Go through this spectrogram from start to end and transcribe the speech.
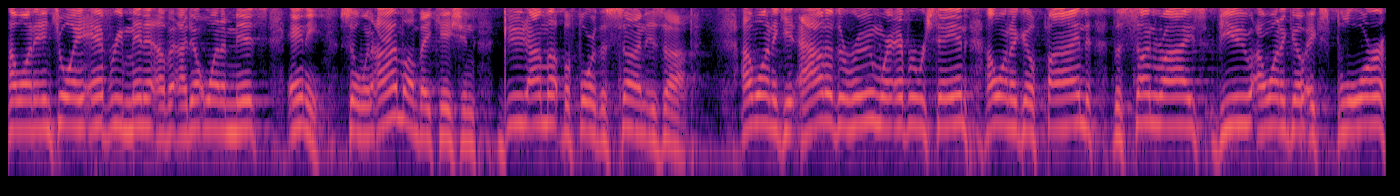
I want to enjoy every minute of it. I don't want to miss any. So when I'm on vacation, dude, I'm up before the sun is up. I want to get out of the room wherever we're staying. I want to go find the sunrise view. I want to go explore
